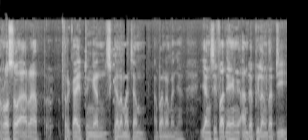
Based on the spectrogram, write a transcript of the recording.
rosok Arab, terkait dengan segala macam apa namanya, yang sifatnya yang Anda bilang tadi,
